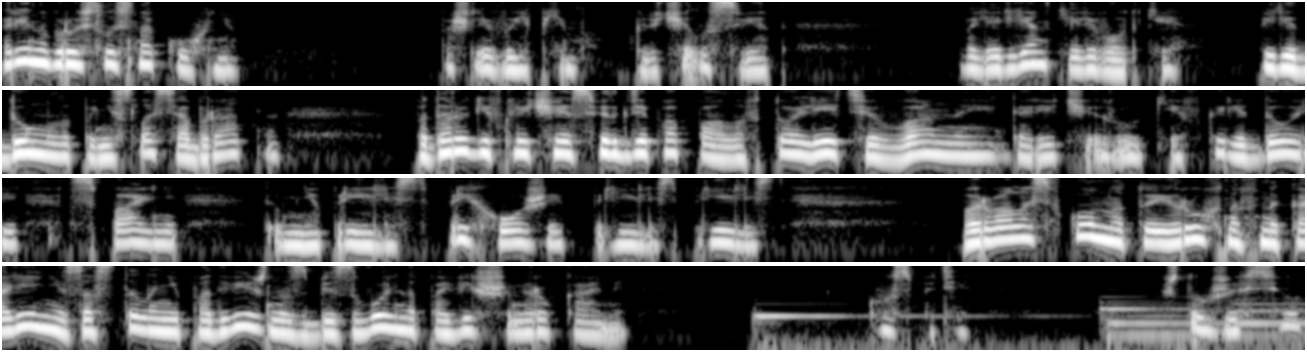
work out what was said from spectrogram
Арина бросилась на кухню. «Пошли выпьем», — Включила свет. Валерьянки или водки. Передумала, понеслась обратно. По дороге включая свет, где попала. В туалете, в ванной, горячие руки. В коридоре, в спальне. Ты у меня прелесть. В прихожей прелесть, прелесть. Ворвалась в комнату и, рухнув на колени, застыла неподвижно с безвольно повисшими руками. Господи, что уже все?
